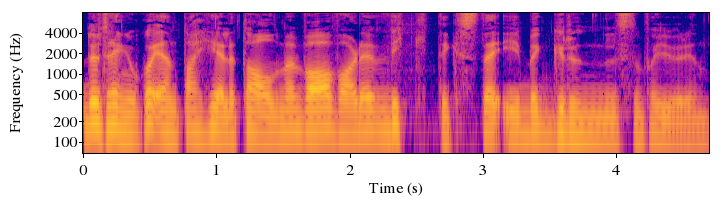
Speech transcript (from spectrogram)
du trenger jo ikke å gjenta hele talen, men hva var det viktigste i begrunnelsen for juryen?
